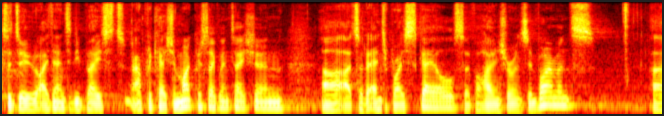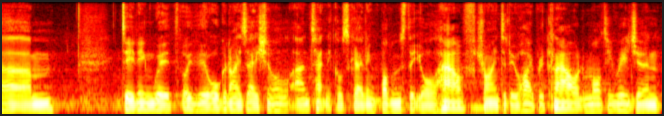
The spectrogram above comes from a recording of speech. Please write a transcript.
to do identity-based application microsegmentation uh, at sort of enterprise scale, so for high assurance environments, um, dealing with the organizational and technical scaling problems that you'll have, trying to do hybrid cloud, and multi-region,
